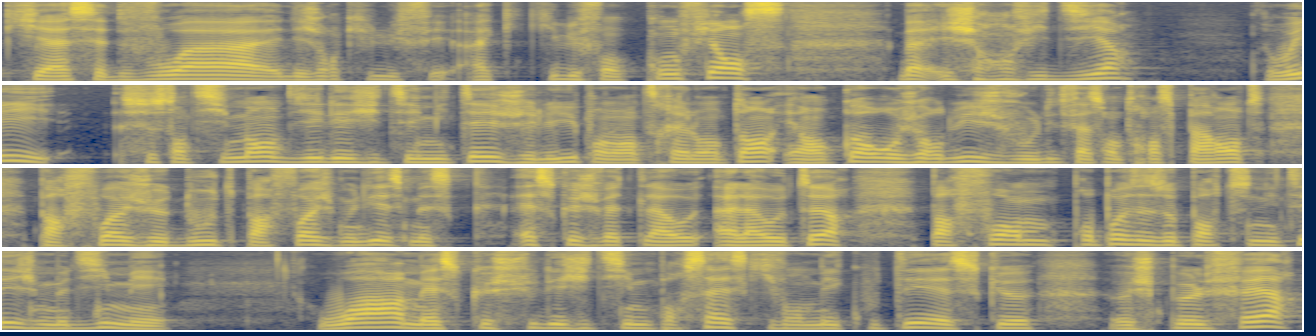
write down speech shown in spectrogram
qui a cette voix et des gens qui lui, fait, qui lui font confiance, bah, j'ai envie de dire, oui, ce sentiment d'illégitimité, je l'ai eu pendant très longtemps et encore aujourd'hui, je vous le dis de façon transparente. Parfois, je doute, parfois, je me dis est-ce que je vais être à la hauteur? Parfois, on me propose des opportunités, je me dis mais waouh, mais est-ce que je suis légitime pour ça? Est-ce qu'ils vont m'écouter? Est-ce que euh, je peux le faire?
